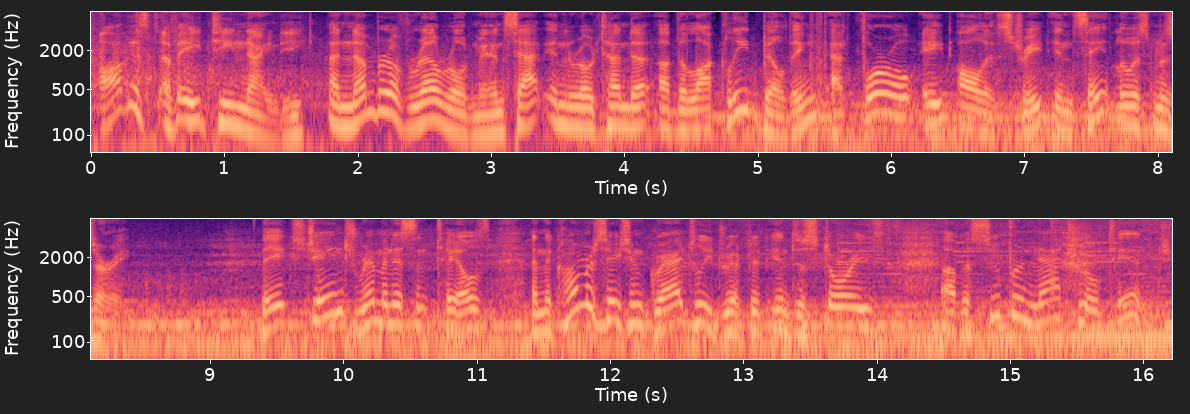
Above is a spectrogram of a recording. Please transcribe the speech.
August of 1890, a number of railroad men sat in the rotunda of the Laclede building at 408 Olive Street in St. Louis, Missouri. They exchanged reminiscent tales, and the conversation gradually drifted into stories of a supernatural tinge.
